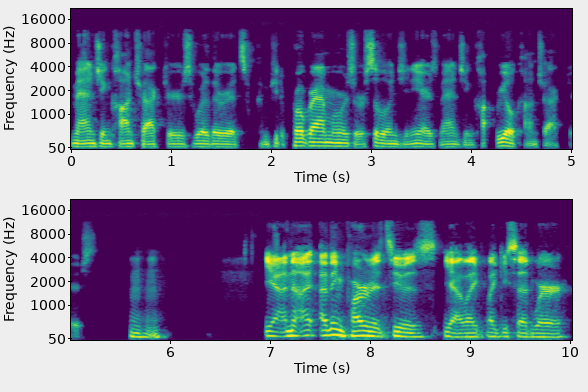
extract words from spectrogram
managing contractors, whether it's computer programmers or civil engineers managing co- real contractors. Mm-hmm. Yeah, and I, I think part of it too is yeah, like like you said, where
